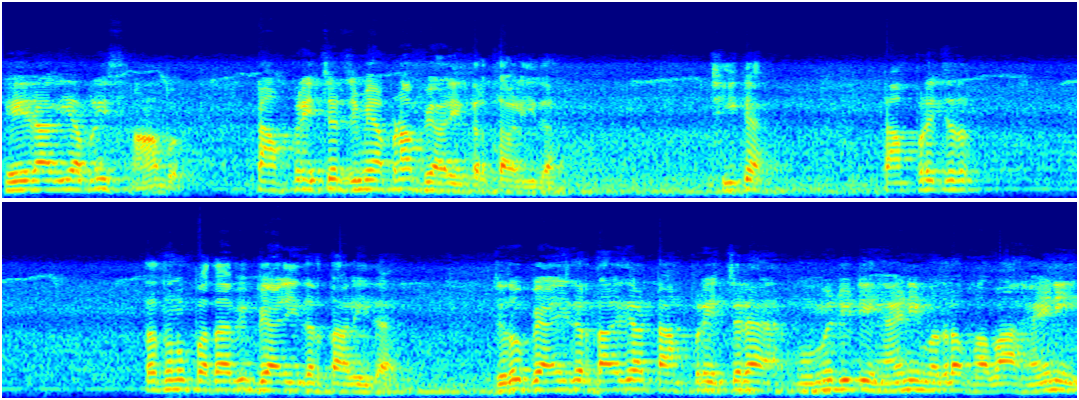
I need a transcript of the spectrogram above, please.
ਫਿਰ ਆ ਗਈ ਆਪਣੀ ਸਾਂਭ। ਟੈਂਪਰੇਚਰ ਜਿਵੇਂ ਆਪਣਾ 42 43 ਦਾ, ਠੀਕ ਹੈ, ਟੈਂਪਰੇਚਰ ਤਾਂ ਤੁਹਾਨੂੰ ਪਤਾ ਵੀ 42 43 ਦਾ ਜਦੋਂ 42 43 ਦਾ ਟੈਂਪਰੇਚਰ ਹੈ ਹਿਊਮਿਡਿਟੀ ਹੈ ਨਹੀਂ, ਮਤਲਬ ਹਵਾ ਹੈ ਨਹੀਂ,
